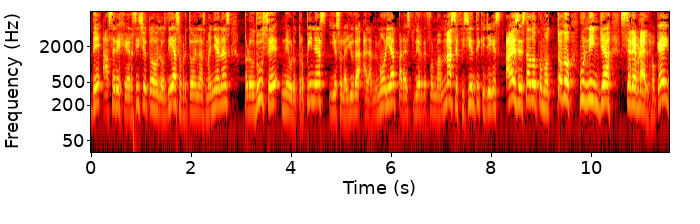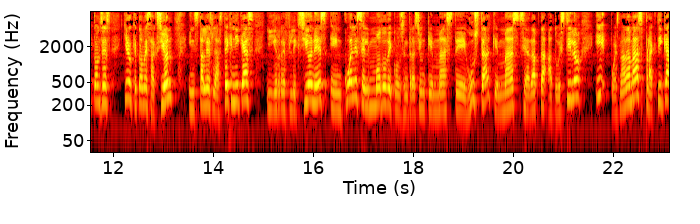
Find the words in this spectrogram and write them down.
de hacer ejercicio todos los días, sobre todo en las mañanas, produce neurotropinas y eso le ayuda a la memoria para estudiar de forma más eficiente y que llegues a ese estado como todo un ninja cerebral, ¿ok? Entonces, quiero que tomes acción, instales las técnicas y reflexiones en cuál es el modo de concentración que más te gusta, que más se adapta a tu estilo y pues nada más, practica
